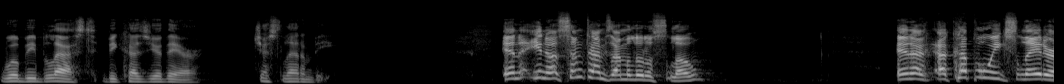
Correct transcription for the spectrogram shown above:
will be blessed because you're there. Just let them be. And, you know, sometimes I'm a little slow. And a, a, couple weeks later,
